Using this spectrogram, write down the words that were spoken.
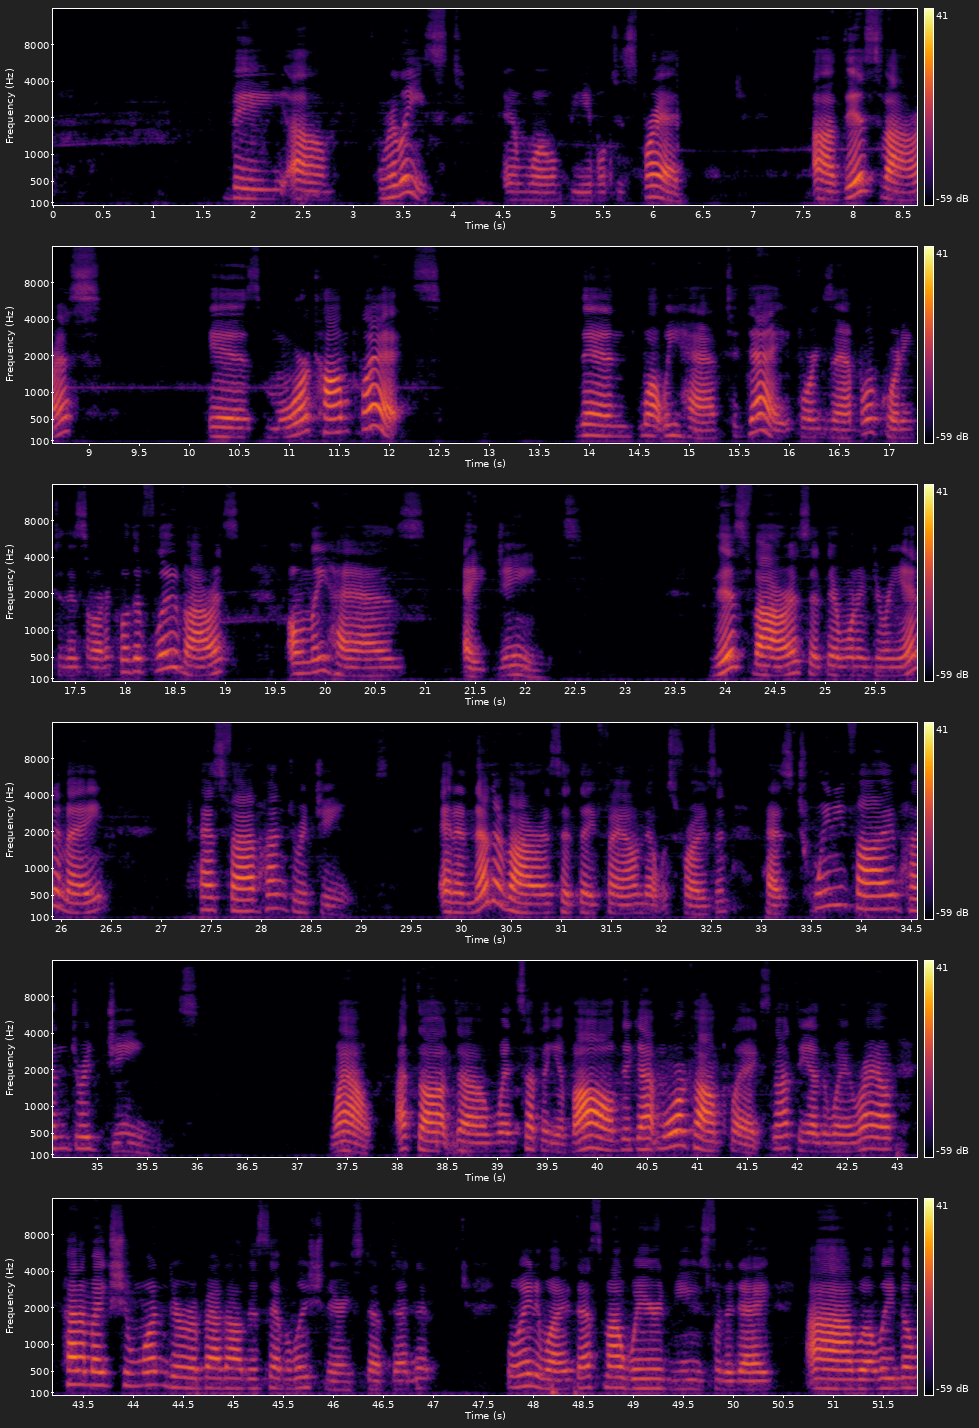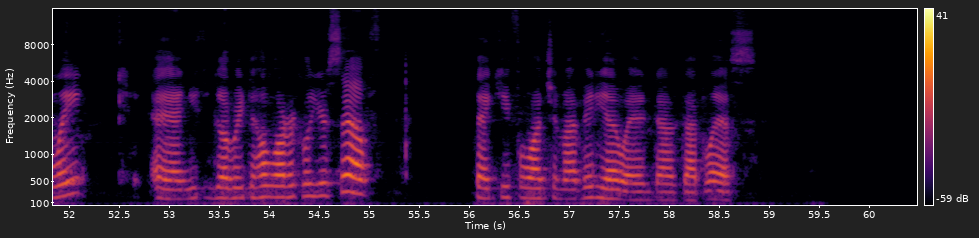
be um, released and will be able to spread. Uh, this virus is more complex than what we have today. For example, according to this article, the flu virus only has eight genes. This virus that they're wanting to reanimate has 500 genes. And another virus that they found that was frozen has 2,500 genes. Wow. I thought uh, when something evolved, it got more complex, not the other way around. Kind of makes you wonder about all this evolutionary stuff, doesn't it? Well, anyway, that's my weird news for the day. I will leave the link, and you can go read the whole article yourself. Thank you for watching my video, and uh, God bless.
